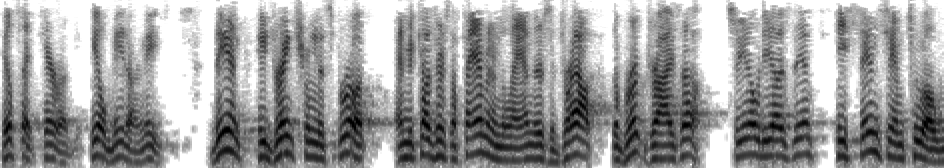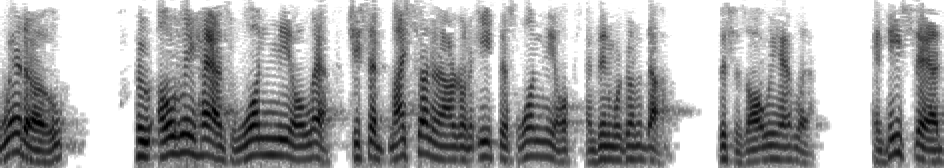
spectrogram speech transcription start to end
He'll take care of you. He'll meet our needs. Then he drinks from this brook, and because there's a famine in the land, there's a drought, the brook dries up. So you know what he does then? He sends him to a widow who only has one meal left. She said, my son and I are going to eat this one meal, and then we're going to die. This is all we have left. And he said,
